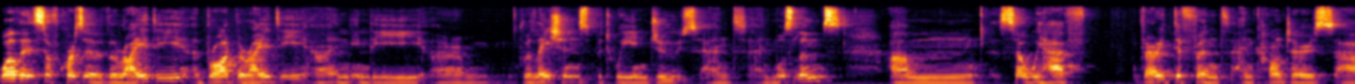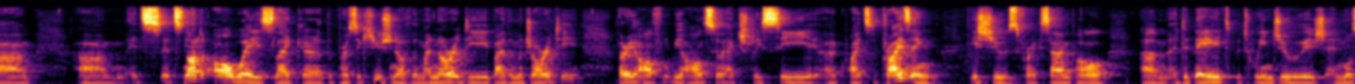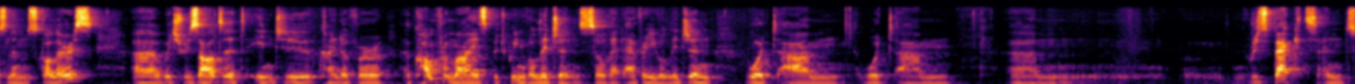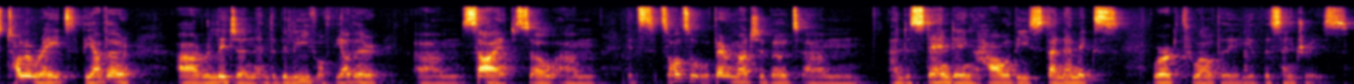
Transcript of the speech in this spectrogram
Well, there's of course a variety, a broad variety uh, in, in the um, relations between Jews and, and Muslims. Um, so we have very different encounters. Uh, um, it's, it's not always like uh, the persecution of the minority by the majority. Very often we also actually see uh, quite surprising issues. For example, um, a debate between Jewish and Muslim scholars uh, which resulted into kind of a, a, compromise between religions so that every religion would, um, would um, um, respect and tolerate the other uh, religion and the belief of the other um, side. So um, it's, it's also very much about um, understanding how these dynamics work throughout the, the centuries.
